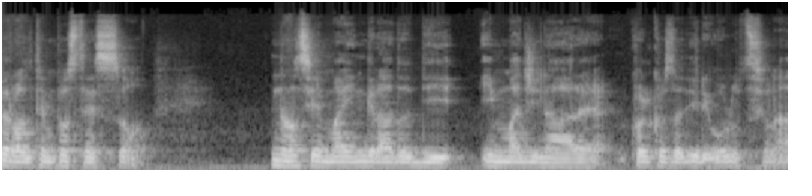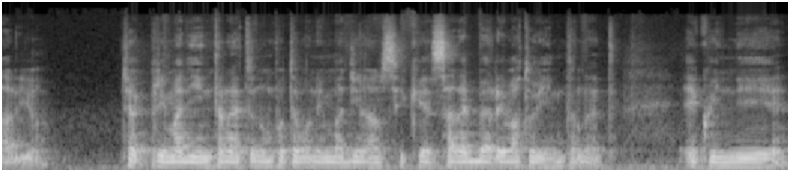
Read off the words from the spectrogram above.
però al tempo stesso non si è mai in grado di immaginare qualcosa di rivoluzionario. Cioè, prima di internet non potevano immaginarsi che sarebbe arrivato internet e quindi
